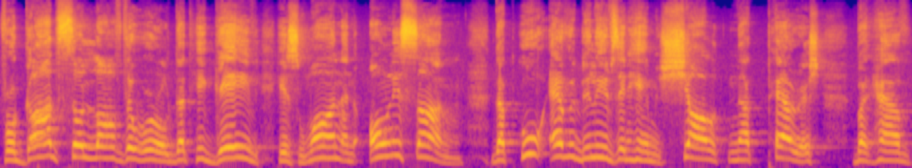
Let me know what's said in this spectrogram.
For God so loved the world that he gave his one and only Son, that whoever believes in him shall not perish, but have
